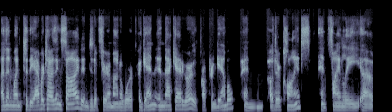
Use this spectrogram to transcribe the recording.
I then went to the advertising side and did a fair amount of work again in that category with Procter and Gamble and other clients, and finally uh,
